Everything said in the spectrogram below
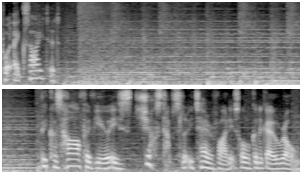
but excited. Because half of you is just absolutely terrified it's all going to go wrong.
